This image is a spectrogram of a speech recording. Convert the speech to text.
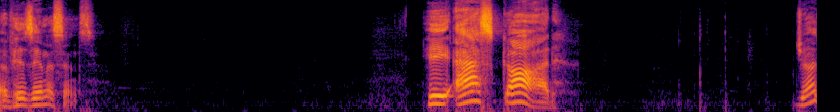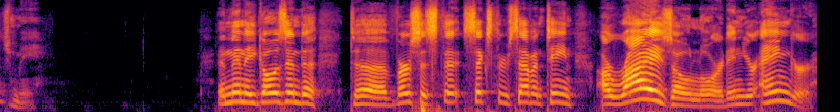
of his innocence. He asked God, Judge me. And then he goes into to verses 6 through 17 Arise, O Lord, in your anger.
